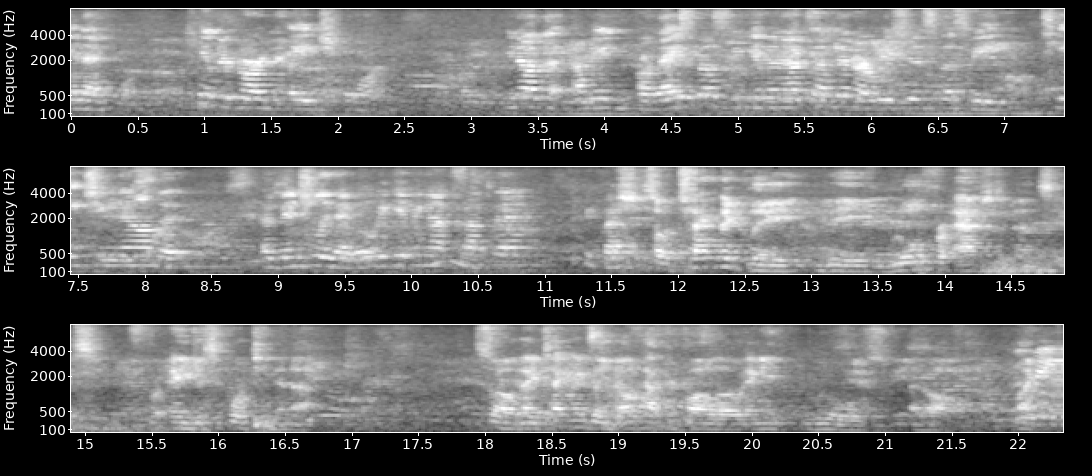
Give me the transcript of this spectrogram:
in a kindergarten age form? You know, that, I mean, are they supposed to be giving up something, or are we just supposed to be teaching them that eventually they will be giving up something? Good question. So technically, the rule for abstinence is for ages 14 and up. So they technically don't have to follow any rules at all. Like,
